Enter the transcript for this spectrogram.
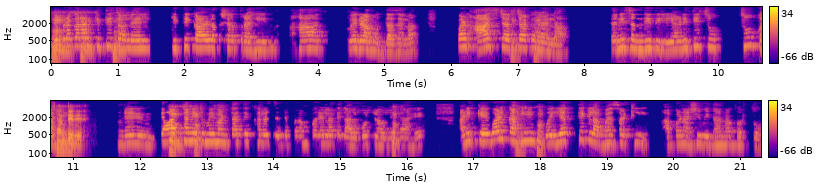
ते हं, प्रकरण किती. चालेल, किती काळ लक्षात राहील, हा वेगळा मुद्दा झाला. पण आज चर्चा. करायला त्यांनी संधी दिली आणि ती चूक चूक आहे. म्हणजे त्या अर्थाने. तुम्ही म्हणता ते खरंच आहे. ते परंपरेला ते गालबोट. लावलेलं आहे. आणि केवळ काही. वैयक्तिक लाभासाठी आपण अशी विधानं करतो.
